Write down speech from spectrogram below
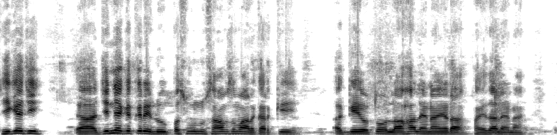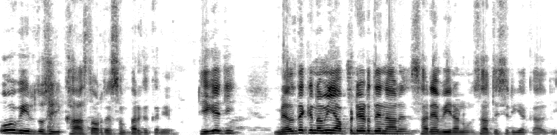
ਠੀਕ ਹੈ ਜੀ। ਜਿੰਨੇ ਜਿਹਨੇ ਕਿ ਘਰੇਲੂ ਪਸ਼ੂ ਨੂੰ ਸਾਂਭ ਸੰਭਾਲ ਕਰਕੇ ਅੱਗੇ ਉਹ ਤੋਂ ਲਾਹਾ ਲੈਣਾ, ਜਿਹੜਾ ਫਾਇਦਾ ਲੈਣਾ, ਉਹ ਵੀਰ ਤੁਸੀਂ ਖਾਸ ਤੌਰ ਤੇ ਸੰਪਰਕ ਕਰਿਓ। ਠੀਕ ਹੈ ਜੀ। ਮਿਲਦੇ ਇੱਕ ਨਵੀਂ ਅਪਡੇਟ ਦੇ ਨਾਲ, ਸਾਰਿਆਂ ਵੀਰਾਂ ਨੂੰ ਸਤਿ ਸ਼੍ਰੀ ਅਕਾਲ ਜੀ।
